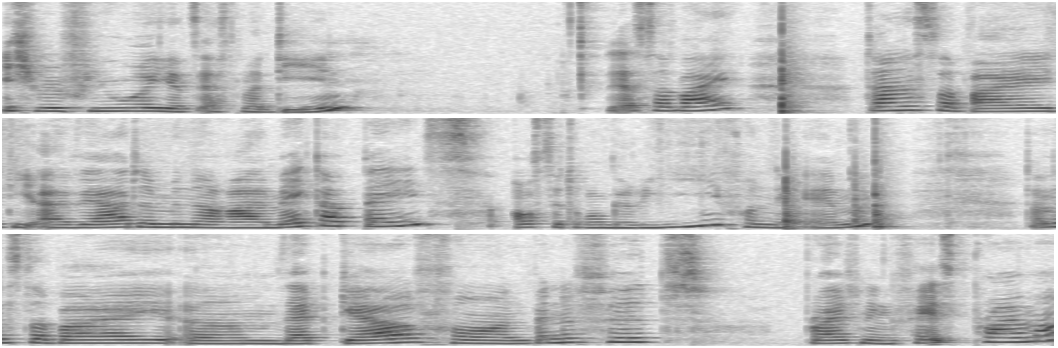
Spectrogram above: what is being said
Ich reviewe jetzt erstmal den. Der ist dabei. Dann ist dabei die Alverde Mineral Make-up Base aus der Drogerie von der M. Dann ist dabei ähm, That Girl von Benefit Brightening Face Primer.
